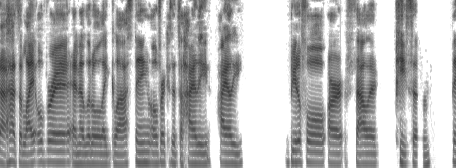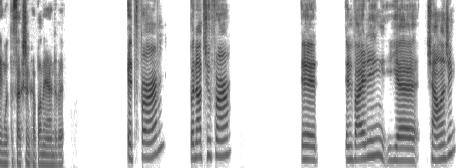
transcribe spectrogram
that has a light over it and a little like glass thing over it because it's a highly, highly beautiful art phallic piece of thing with the suction cup on the end of it. It's firm, but not too firm. It's inviting yet challenging.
